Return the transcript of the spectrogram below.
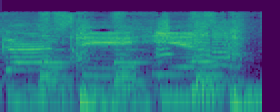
gonna stay here.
